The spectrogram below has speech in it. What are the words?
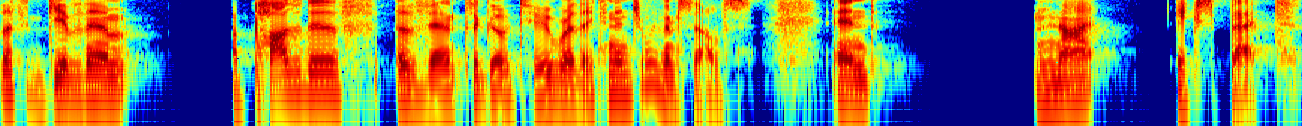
let's give them a positive event to go to where they can enjoy themselves and not expect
